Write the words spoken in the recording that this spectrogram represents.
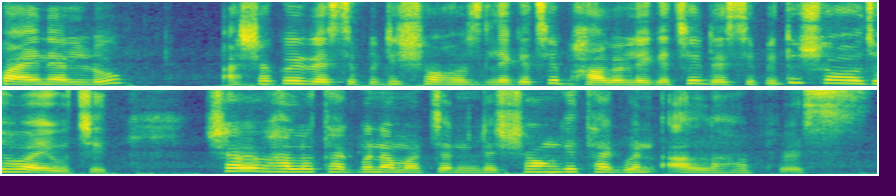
ফাইনাল লুক আশা করি রেসিপিটি সহজ লেগেছে, ভালো লেগেছে। রেসিপিটি সহজ হওয়াই উচিত। সবাই ভালো থাকবেন, আমার চ্যানেলের সঙ্গে থাকবেন। আল্লাহ হাফেজ।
